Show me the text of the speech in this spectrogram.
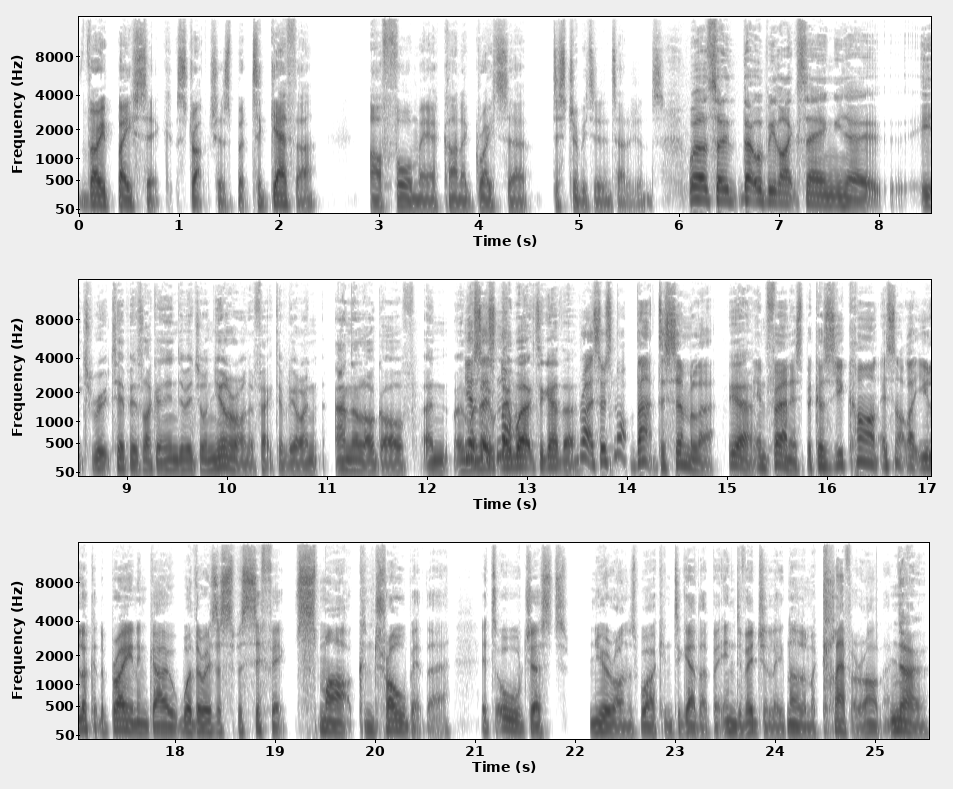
very basic structures, but together are forming a kind of greater distributed intelligence. Well, so that would be like saying, you know, each root tip is like an individual neuron, effectively, or an analog of, and, and Yeah, so they, it's they work together. Right, so it's not that dissimilar. Yeah. In fairness, because you can't. It's not like you look at the brain and go, "Well, there is a specific smart control bit there." It's all just neurons working together, but individually, none of them are clever, are they? No.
